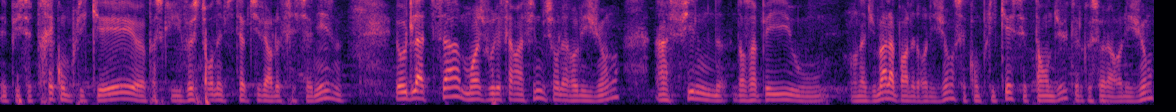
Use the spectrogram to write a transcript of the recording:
Et puis c'est très compliqué euh, parce qu'il veut se tourner petit à petit vers le christianisme. Et au-delà de ça, moi, je voulais faire un film sur les religions, un film dans un pays où on a du mal à parler de religion, c'est compliqué, c'est tendu, quelle que soit la religion.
